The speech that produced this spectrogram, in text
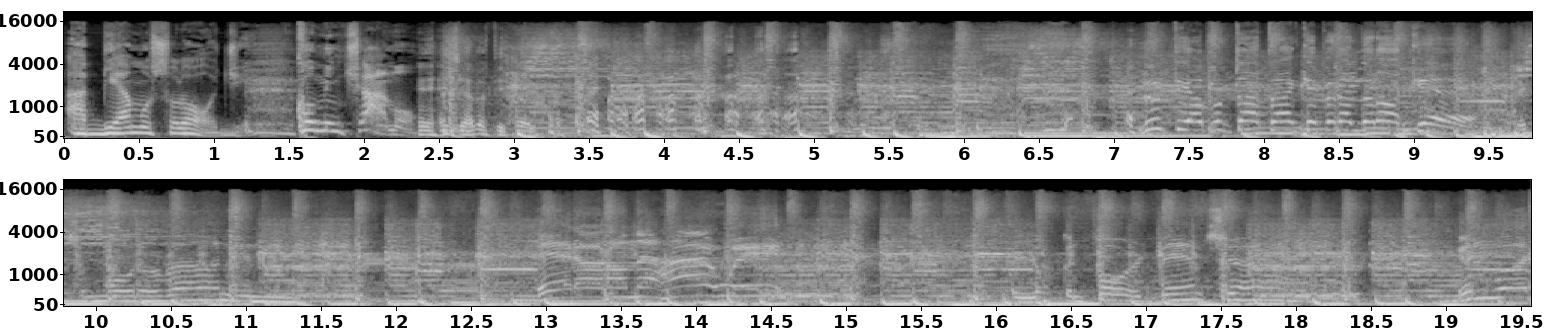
abbiamo solo oggi. Cominciamo! Eh, già lo dico. L'ultima puntata anche per Aldo Rock. Get your motor running. Head out on the highway. Looking for adventure. 跟我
